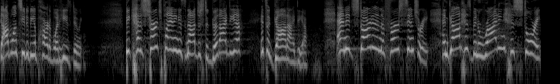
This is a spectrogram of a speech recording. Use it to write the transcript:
God wants you to be a part of what He's doing. Because church planting is not just a good idea, it's a God idea. And it started in the first century. And God has been writing his story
